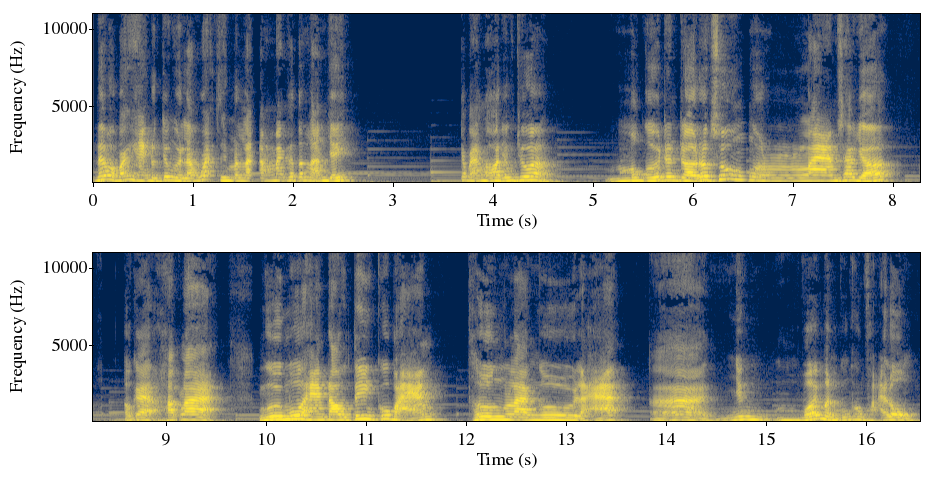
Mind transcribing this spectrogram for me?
Nếu mà bán hàng được cho người làm quát thì mình làm marketing làm gì? Các bạn hỏi đúng chưa? Một người trên trời rớt xuống làm sao dở? Ok hoặc là người mua hàng đầu tiên của bạn thường là người lạ. À, nhưng với mình cũng không phải luôn.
